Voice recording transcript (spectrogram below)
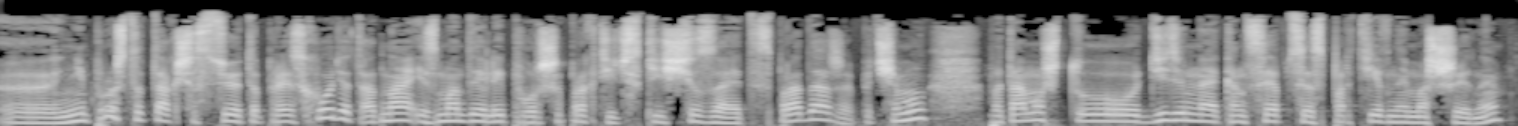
э, не просто так сейчас все это происходит. Одна из моделей Porsche практически исчезает из продажи. Почему? Потому что дизельная концепция спортивной машины –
